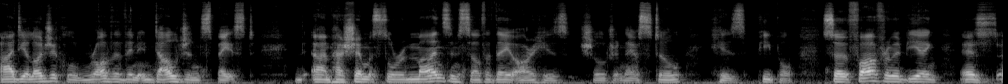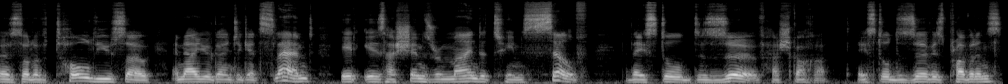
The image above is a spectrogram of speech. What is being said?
ideological rather than indulgence based, um, Hashem still reminds himself that they are his children. They are still his people. So far from it being as, as sort of told you so, and now you're going to get slammed, it is Hashem's reminder to himself that they still deserve Hashgacha. They still deserve his providence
